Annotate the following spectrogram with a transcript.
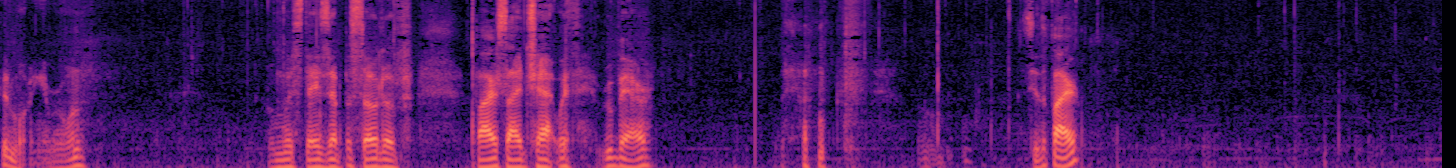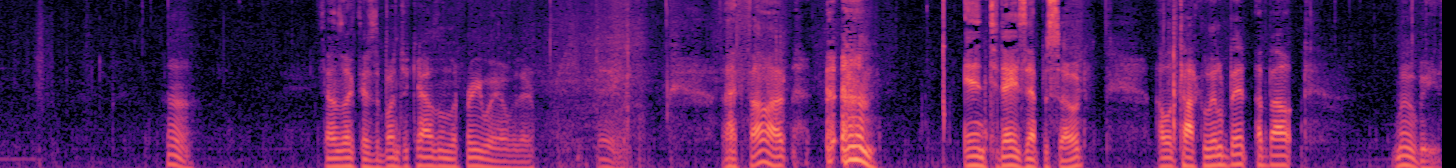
Good morning, everyone. On this day's episode of Fireside Chat with Rubert. See the fire? Huh. Sounds like there's a bunch of cows on the freeway over there. I thought in today's episode, I will talk a little bit about movies,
